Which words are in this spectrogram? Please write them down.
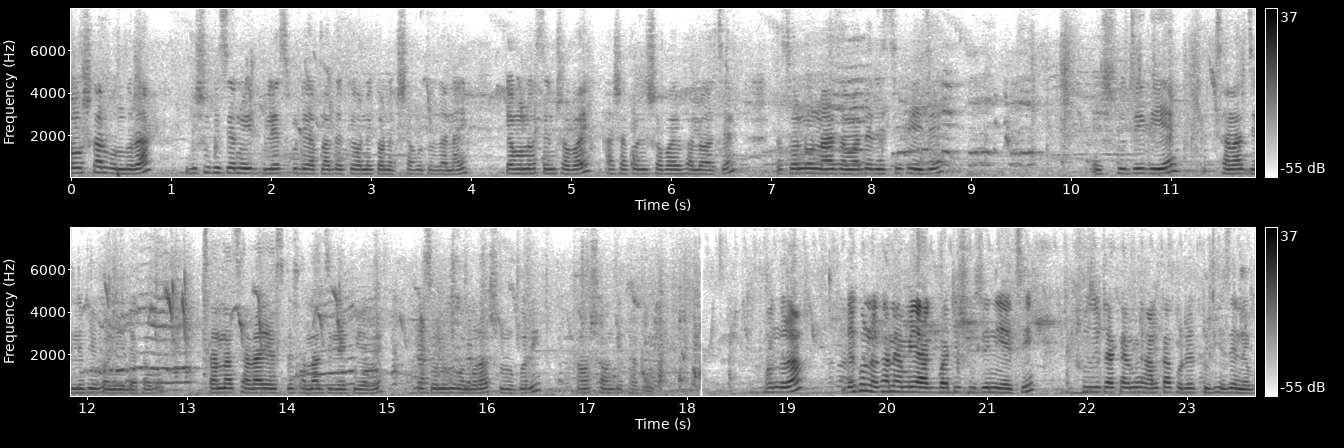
নমস্কার বন্ধুরা। বিশু কিচেন উইথ ভিলেজ ফুডে আপনাদেরকে অনেক অনেক স্বাগত জানাই। কেমন আছেন সবাই? আশা করি সবাই ভালো আছেন। তো চলুন, আজ আমাদের রেসিপি যে, এই সুজি দিয়ে ছানার জিলিপি বানিয়ে দেখাবো। ছানা ছাড়াই আজকে ছানার জিলিপি হবে। তো চলুন বন্ধুরা, শুরু করি। আমার সঙ্গে থাকুন। বন্ধুরা, দেখুন, এখানে আমি এক বাটি সুজি নিয়েছি। সুজিটাকে আমি হালকা করে একটু ভেজে নেব।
